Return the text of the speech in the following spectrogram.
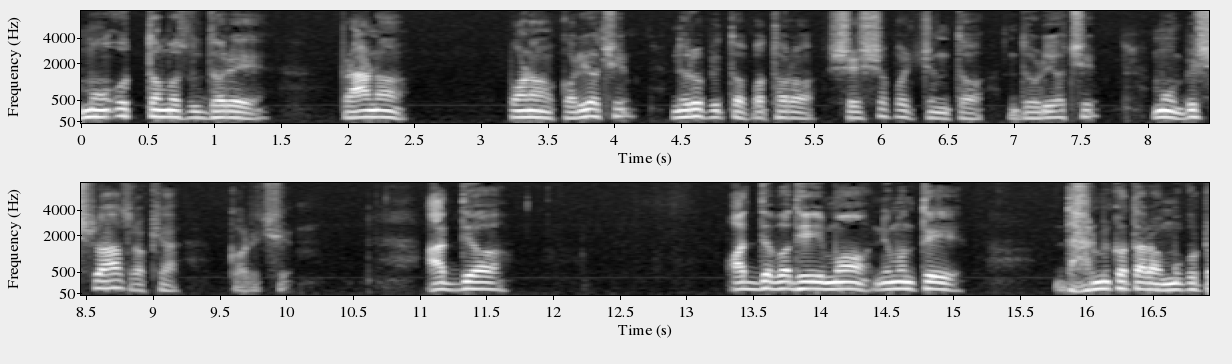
ମୁଁ ଉତ୍ତମ ଯୁଦ୍ଧରେ ପ୍ରାଣପଣ କରିଅଛି ନିରୂପିତ ପଥର ଶେଷ ପର୍ଯ୍ୟନ୍ତ ଦୌଡ଼ିଅଛି ମୁଁ ବିଶ୍ୱାସ ରକ୍ଷା କରିଛି। ଆଦ୍ୟ ଅଦ୍ୟବଧି ମୋ ନିମନ୍ତେ ଧାର୍ମିକତାର ମୁକୁଟ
